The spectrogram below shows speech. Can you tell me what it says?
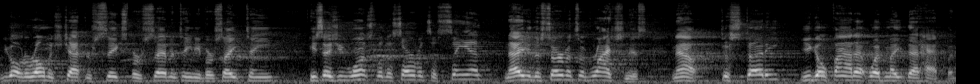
You go to Romans chapter 6, verse 17 and verse 18. He says, You once were the servants of sin, now you're the servants of righteousness. Now, to study, you go find out what made that happen.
